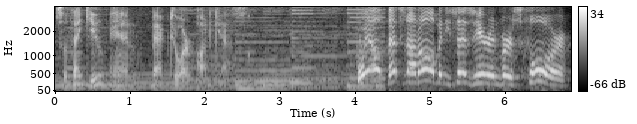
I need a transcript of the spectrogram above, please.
So thank you, and back to our podcast. Well, that's not all, but he says here in verse 4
